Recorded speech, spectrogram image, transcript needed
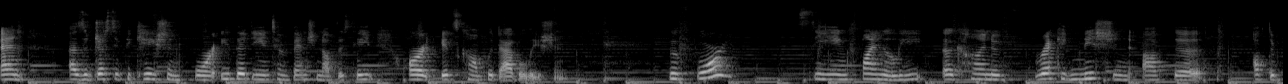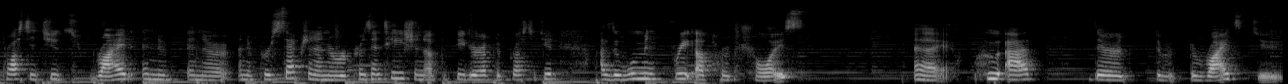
And as a justification for either the intervention of the state or its complete abolition. Before seeing finally a kind of recognition of the of the prostitute's right and a, and, a, and a perception and a representation of the figure of the prostitute as a woman free of her choice, uh, who had the, the, the right to,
